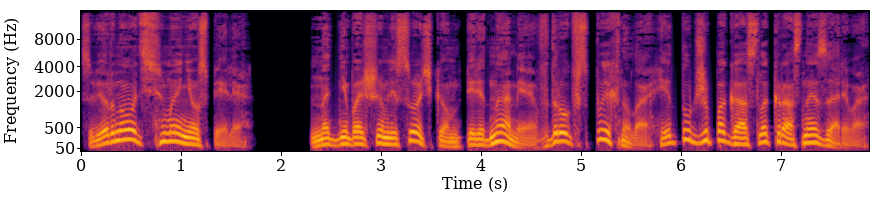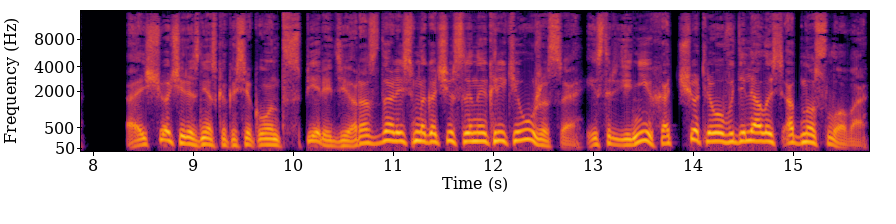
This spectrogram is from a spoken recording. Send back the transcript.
Свернуть мы не успели. Над небольшим лесочком перед нами вдруг вспыхнуло и тут же погасло красное зарево. А еще через несколько секунд спереди раздались многочисленные крики ужаса, и среди них отчетливо выделялось одно слово.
